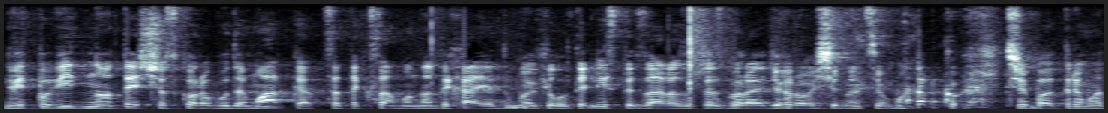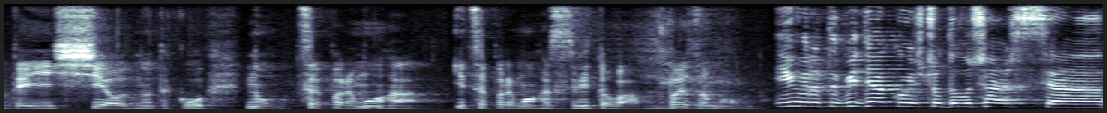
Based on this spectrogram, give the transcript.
відповідно те, що скоро буде марка, це так само надихає. Думаю, філателісти зараз вже збирають гроші на цю марку, щоб отримати ще одну таку. Ну, це перемога, і це перемога світова, безумовно. Ігоре, тобі дякую, що долучаєшся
